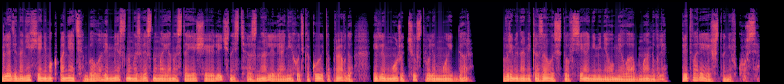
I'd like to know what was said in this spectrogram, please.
Глядя на них, я не мог понять, была ли местным известна моя настоящая личность, знали ли они хоть какую-то правду или, может, чувствовали мой дар. Временами казалось, что все они меня умело обманывали, притворяясь, что не в курсе.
